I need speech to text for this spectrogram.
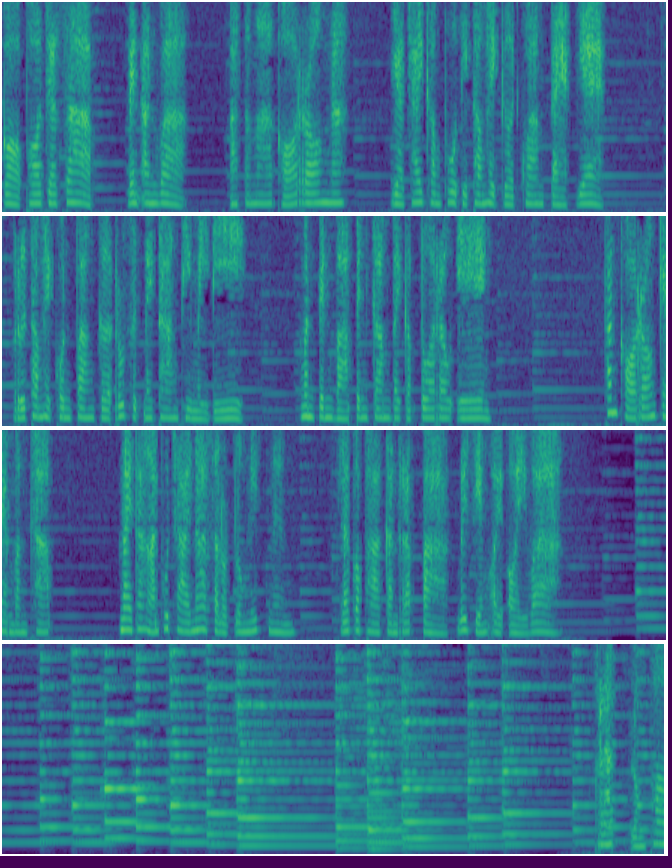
ก็พอจะทราบ เป็นอันว่าอาตมาขอร้องนะ อย่าใช้คำพูดที่ทำให้เกิดความแตกแยก หรือทำให้คนฟังเกิดรู้สึกในทางที่ไม่ดี มันเป็นบาปเป็นกรรมไปกับตัวเราเอง ท่านขอร้องแกมบังคับ นายทหารผู้ชายหน้าสลดลงนิดหนึ่ง แล้วก็พากันรับปากด้วยเสียงอ่อยๆว่าครับหลวงพ่อ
